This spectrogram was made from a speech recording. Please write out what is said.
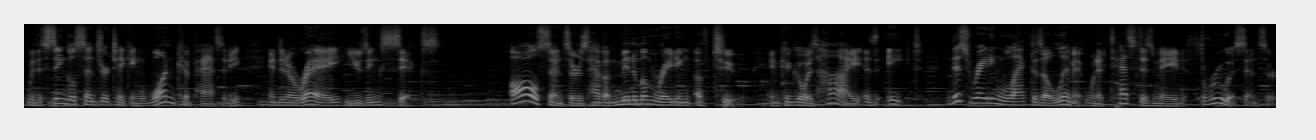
with a single sensor taking one capacity and an array using six. All sensors have a minimum rating of 2 and can go as high as 8. This rating will act as a limit when a test is made through a sensor.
